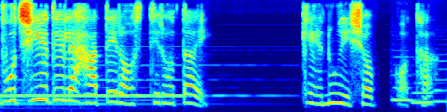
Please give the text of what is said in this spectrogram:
বুঝিয়ে দিলে হাতের অস্থিরতায়। কেন এসব কথা?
